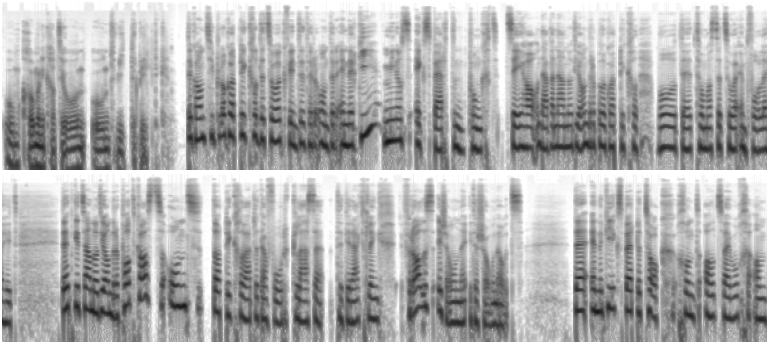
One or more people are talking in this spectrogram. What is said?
um Kommunikation und Weiterbildung. Den ganzen Blogartikel dazu findet ihr unter energie-experten.ch und eben auch noch die anderen Blogartikel, die Thomas dazu empfohlen hat. Dort gibt es auch noch die anderen Podcasts und die Artikel werden auch vorgelesen. Der Direktlink für alles ist unten in den Show Notes. Der Energieexperten-Talk kommt alle zwei Wochen am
